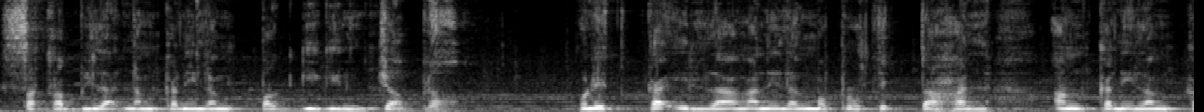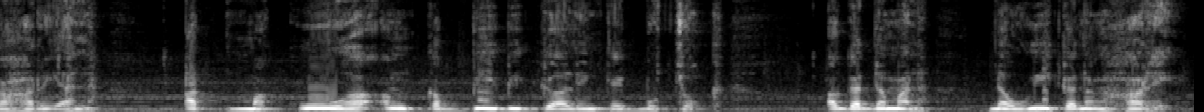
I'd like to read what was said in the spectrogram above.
sa kabila ng kanilang pagiging jablo. Ngunit kailangan nilang maprotektahan ang kanilang kaharian at makuha ang kabibig galing kay Butchok. Agad naman nawika ng hari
